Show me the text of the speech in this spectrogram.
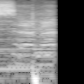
Seven.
